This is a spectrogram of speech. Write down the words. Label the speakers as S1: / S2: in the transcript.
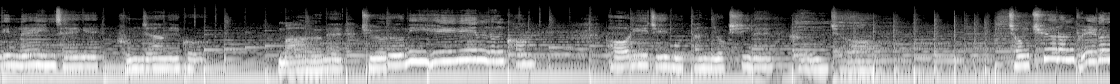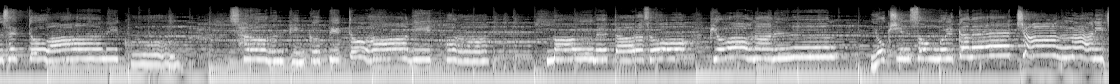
S1: 긴내 인생의 훈장이고 마음에 주름이 있는 건 버리지 못한 욕심의 흔적. 청춘은 붉은색도 아니고 사랑은 핑크빛도 아니더라 마음에 따라서 변하는 욕심 속 물감의 장난이지.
